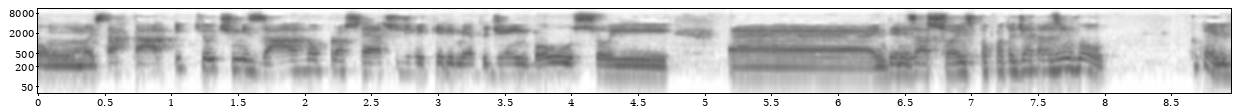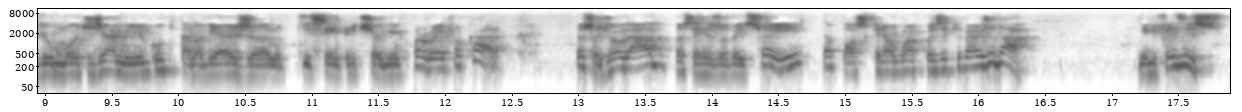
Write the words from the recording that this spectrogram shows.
uma startup que otimizava o processo de requerimento de reembolso e é, indenizações por conta de atraso em voo. Porque ele viu um monte de amigo que estava viajando e sempre tinha alguém com problema e falou: Cara, eu sou advogado, eu sei resolver isso aí, eu posso criar alguma coisa que vai ajudar. E ele fez isso.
